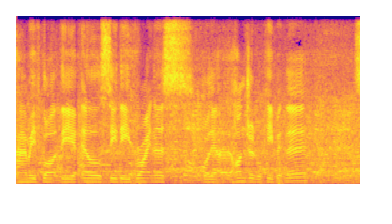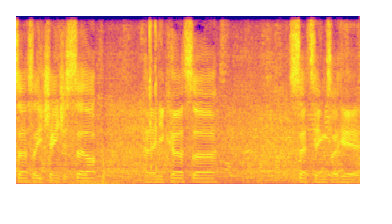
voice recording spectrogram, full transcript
and we've got the LCD brightness. Well, the 100, we'll keep it there. So that's how you change your setup, and then your cursor settings are here.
